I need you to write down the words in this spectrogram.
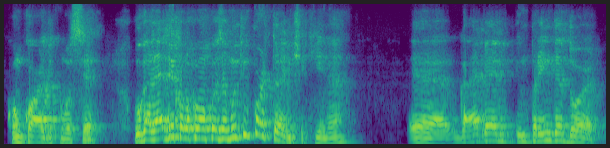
Concordo com você. O Galeb colocou uma coisa muito importante aqui, né? É, o Galeb é empreendedor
